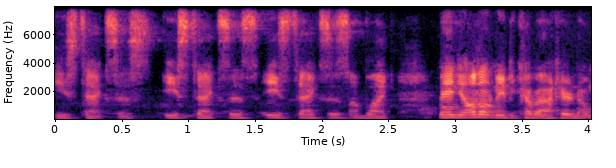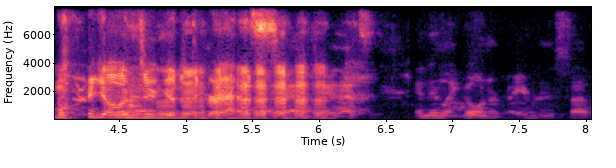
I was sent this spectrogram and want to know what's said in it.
East Texas, East Texas, East Texas. I'm like, man, y'all don't need to come out here no more. y'all are too good at the grass. yeah, dude, that's and then like going to Rayburn and stuff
